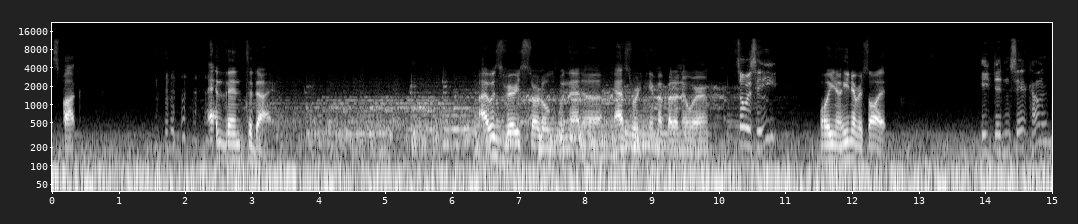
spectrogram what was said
Spock and then to die. I was very startled when that uh, asteroid came up out of nowhere. so was he. Well, you know, he never saw it. He didn't see it coming.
